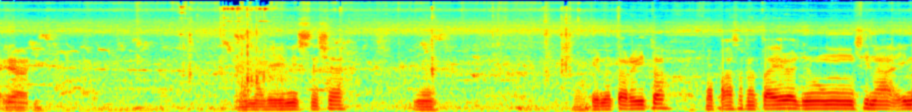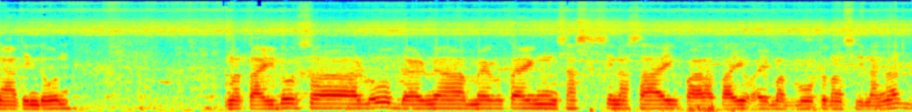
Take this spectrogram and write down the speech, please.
Ayan. Ayan, malinis na siya. Ayan. Okay na to rito. Papasok na tayo yung sinain natin doon. Na tayo doon sa loob dahil nga meron tayong sinasayang para tayo ay magluto ng sinangag.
